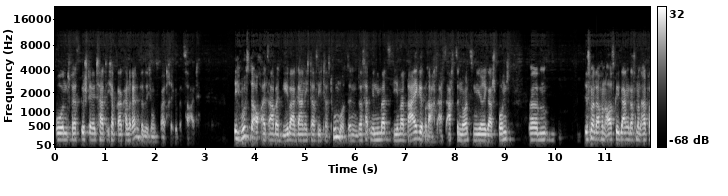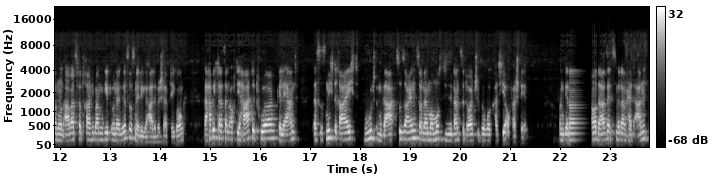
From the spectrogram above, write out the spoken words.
und festgestellt hat, ich habe gar keine Rentenversicherungsbeiträge bezahlt. Ich wusste auch als Arbeitgeber gar nicht, dass ich das tun muss, denn das hat mir niemals jemand beigebracht. Als 18-, 19-jähriger Spund ähm, ist man davon ausgegangen, dass man einfach nur einen Arbeitsvertrag jemandem gibt und dann ist es eine legale Beschäftigung. da habe ich das dann auf die harte Tour gelernt, dass es nicht reicht, gut im Garten zu sein, sondern man muss diese ganze deutsche Bürokratie auch verstehen. Und genau da setzen wir dann halt an.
